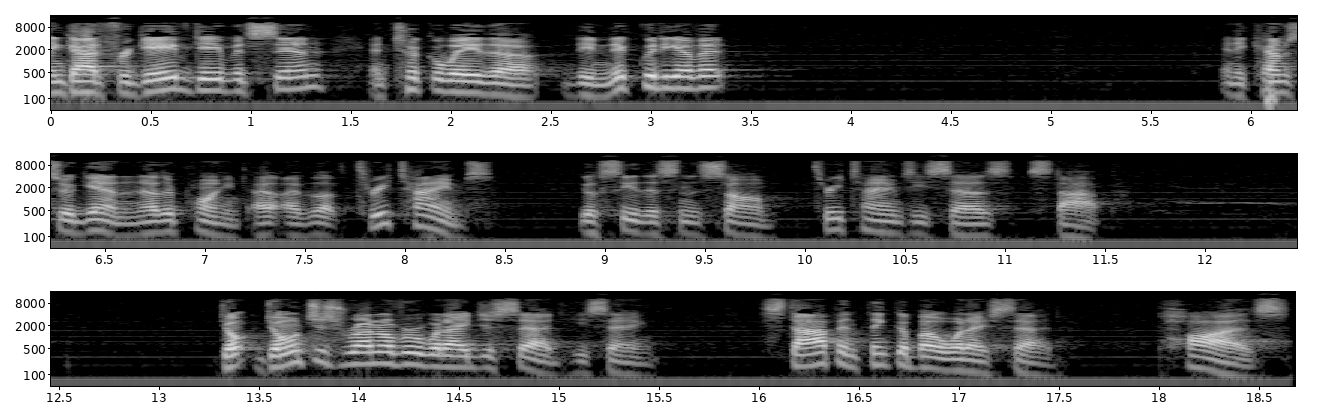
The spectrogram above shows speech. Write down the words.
And God forgave David's sin and took away the, the iniquity of it. And he comes to, again, another point. I, I've looked three times. You'll see this in the psalm. Three times he says, Stop. Don't, don't just run over what I just said, he's saying. Stop and think about what I said. Pause.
